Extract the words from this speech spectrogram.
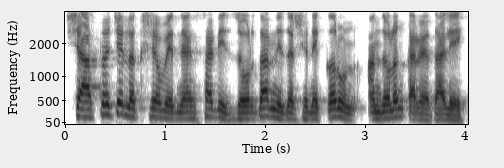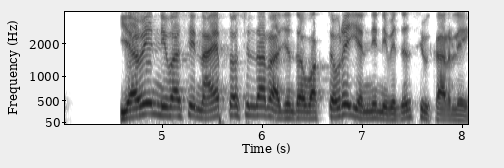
शासनाचे लक्ष वेधण्यासाठी जोरदार निदर्शने करून आंदोलन करण्यात आले. यावेळी निवासी नायब तहसीलदार राजेंद्र वाकचौरे यांनी निवेदन स्वीकारले.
